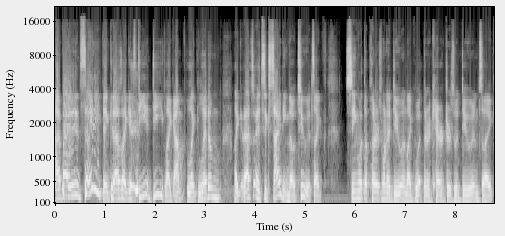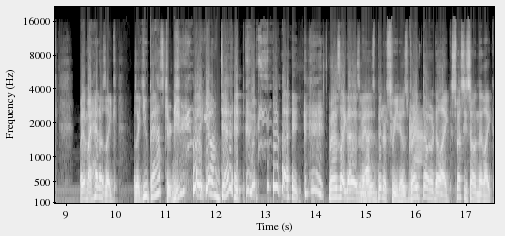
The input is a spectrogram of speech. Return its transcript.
I, but I didn't say anything because I was like, "It's D and D." Like I'm like, let them like that's it's exciting though too. It's like seeing what the players want to do and like what their characters would do, and it's like, but in my head I was like. I was like, "You bastard! like, I'm dead." like, but it was like that was man, it was bittersweet. It was great Yeah. though to like, especially someone that like,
